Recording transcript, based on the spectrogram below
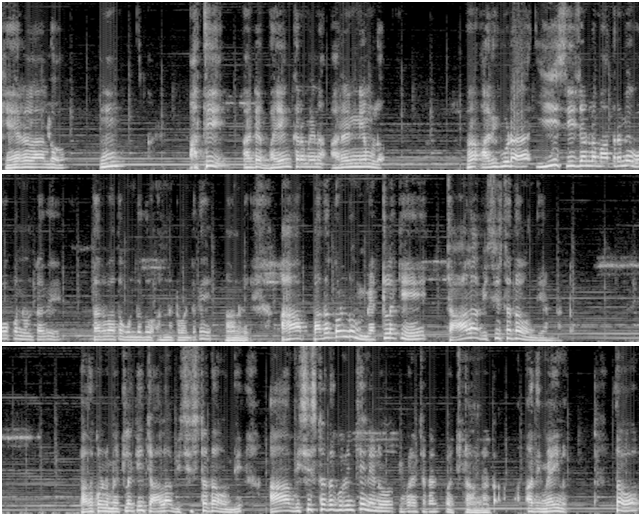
కేరళలో అతి అంటే భయంకరమైన అరణ్యంలో అది కూడా ఈ సీజన్లో మాత్రమే ఓపెన్ ఉంటుంది తర్వాత ఉండదు అన్నటువంటిది నానుడి ఆ పదకొండు మెట్లకి చాలా విశిష్టత ఉంది అన్నట్టు. పదకొండు మెట్లకి చాలా విశిష్టత ఉంది. ఆ విశిష్టత గురించి నేను వివరించడానికి వచ్చిన అన్నట్టు. అది మెయిన్. సో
